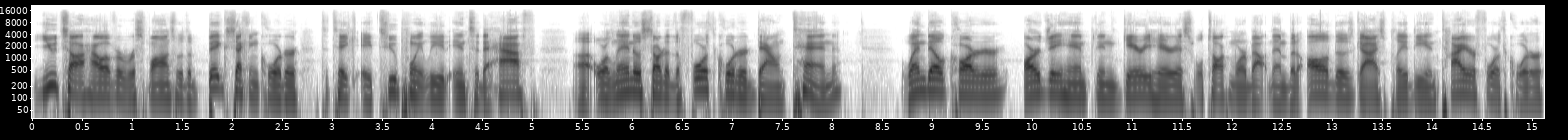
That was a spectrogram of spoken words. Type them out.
Utah, however, responds with a big second quarter to take a two point lead into the half. Uh, Orlando started the fourth quarter down 10. Wendell Carter, RJ Hampton, Gary Harris, we'll talk more about them, but all of those guys played the entire fourth quarter,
